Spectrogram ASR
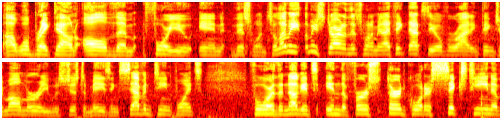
Uh, we'll break down all of them for you in this one. So let me let me start on this one. I mean, I think that's the overriding thing. Jamal Murray was just amazing. 17 points for the Nuggets in the first third quarter. 16 of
